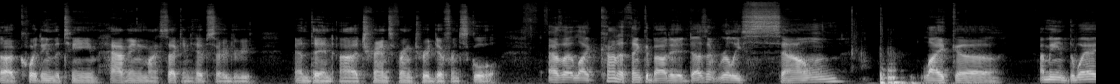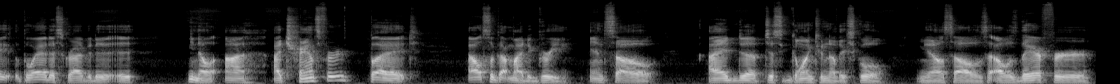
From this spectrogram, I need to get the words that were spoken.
uh, quitting the team, having my second hip surgery, and then uh, transferring to a different school. As I like kind of think about it, it doesn't really sound like. Uh, I mean, the way the way I describe it, it, it you know, I I transferred, but I also got my degree, and so I ended up just going to another school. You know, so I was I was there for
